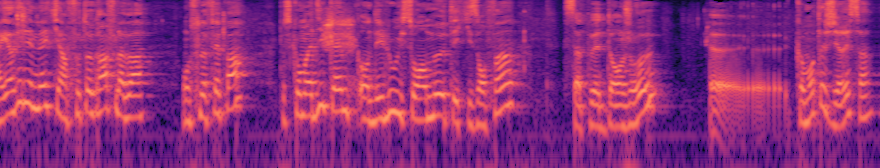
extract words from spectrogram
regardez les mecs, il y a un photographe là-bas, on se le fait pas? Parce qu'on m'a dit quand même, quand des loups ils sont en meute et qu'ils ont faim, ça peut être dangereux. Euh, comment t'as géré ça?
